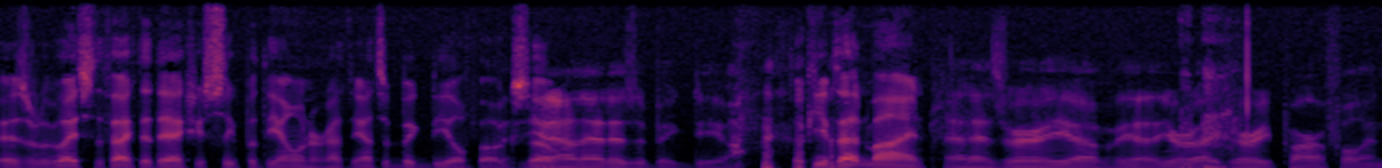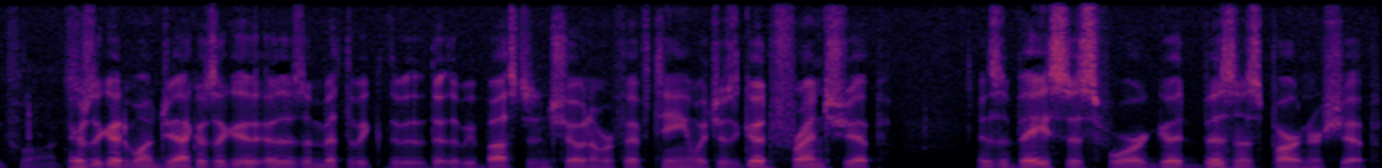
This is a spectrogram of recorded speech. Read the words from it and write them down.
as it relates to the fact that they actually sleep with the owner. I think that's a big deal, folks. So, yeah, that is a big deal. so keep that in mind. That has very, uh, yeah, you're right, very powerful influence. Here's a good one, Jack. There's a, there's a myth that we that, that we busted in show number 15, which is good friendship is a basis for a good business partnership.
